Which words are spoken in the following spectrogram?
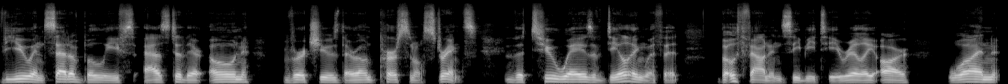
view and set of beliefs as to their own virtues, their own personal strengths. The two ways of dealing with it, both found in CBT, really are one,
